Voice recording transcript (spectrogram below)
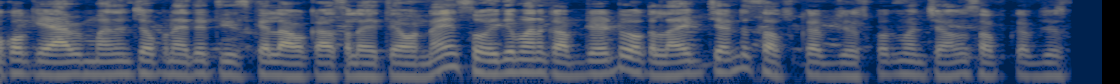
ఒక్కొక్క యాభై మంది చొప్పున అయితే తీసుకెళ్ళే అవకాశాలు అయితే ఉన్నాయి. సో ఇది మనకు అప్డేట్. ఒక లైక్ చేయండి సబ్స్క్రైబ్ చేసుకోవద్దు. మన ఛానల్ సబ్స్క్రైబ్ చేసుకోండి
